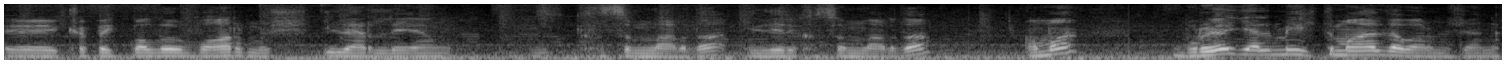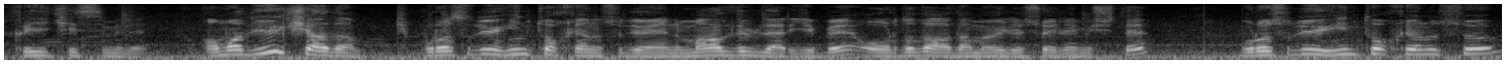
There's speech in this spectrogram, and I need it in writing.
Ee, köpek balığı varmış ilerleyen kısımlarda, ileri kısımlarda. Ama buraya gelme ihtimali de varmış yani kıyı kesimine. Ama diyor ki adam, burası diyor Hint okyanusu diyor yani Maldivler gibi. Orada da adam öyle söylemişti. Burası diyor Hint okyanusu,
